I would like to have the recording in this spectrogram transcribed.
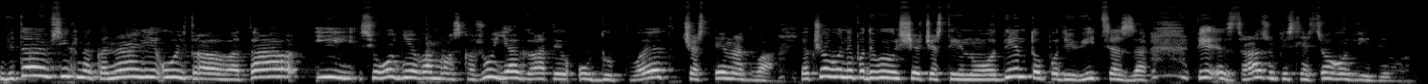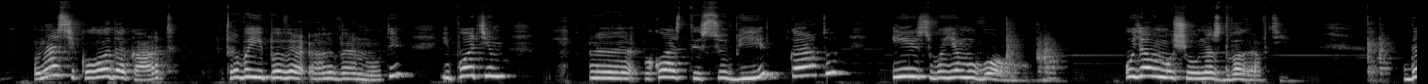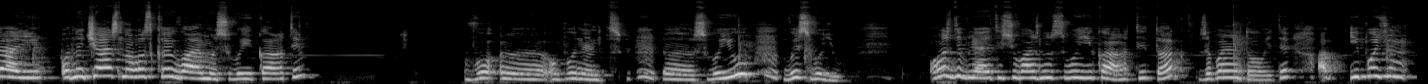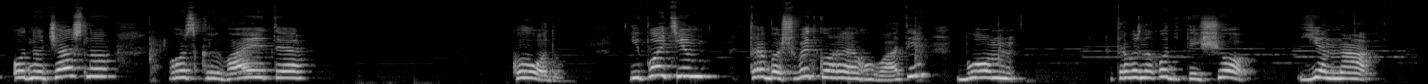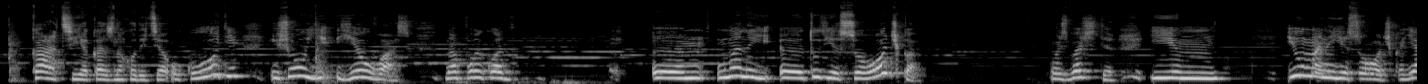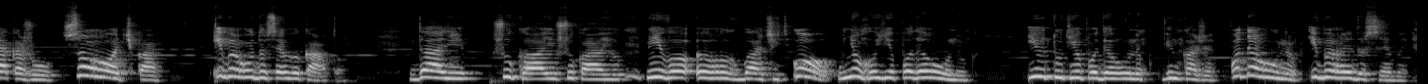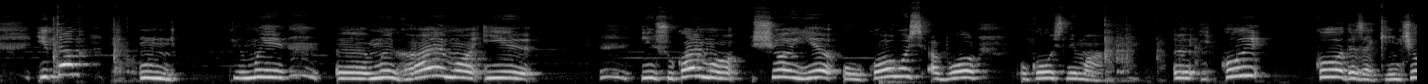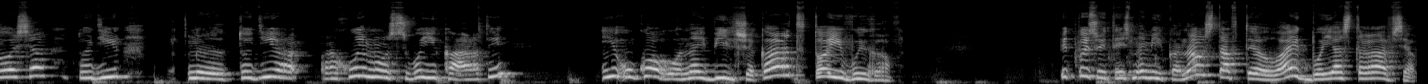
Вітаю всіх на каналі Ультра Аватар. І сьогодні я вам розкажу, як грати у дуплет частина 2. Якщо ви не подивилися ще частину 1, то подивіться за, зразу після цього відео. У нас є колода карт. Треба її перевернути і потім е, покласти собі карту і своєму ворогу. Уявимо, що у нас два гравці. Далі одночасно розкриваємо свої карти. В е, опонент е, свою, ви свою. Роздивляйтесь уважно свої карти, так? Запам'ятовуйте. І потім одночасно розкриваєте колоду. І потім треба швидко реагувати, бо треба знаходити, що є на карті, яка знаходиться у колоді, і що є, у вас. Наприклад, ем, у мене е, тут є сорочка. Ось бачите? І, і у мене є сорочка. Я кажу сорочка. І беру до себе карту. Далі шукаю, шукаю. Мій ворог бачить, о, у нього є подарунок. І тут є подарунок. Він каже подарунок і бере до себе. І так ми, е, ми граємо і, і шукаємо, що є у когось або у когось нема. Е, коли колода закінчилася, тоді, е, тоді рахуємо свої карти, і у кого найбільше карт, той і виграв. Підписуйтесь на мій канал, ставте лайк, бо я старався.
